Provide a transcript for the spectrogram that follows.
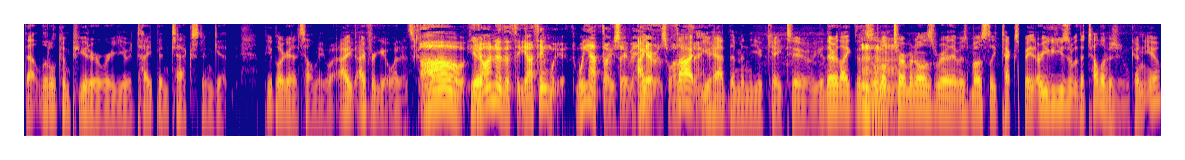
That little computer where you would type in text and get. People are going to tell me what I, I forget what it's called. Oh, You yeah, know- I know the th- yeah, I think we we had those over I here as well. I thought you had them in the UK too. They're like those little mm-hmm. terminals where it was mostly text based, or you could use it with a television, couldn't you?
